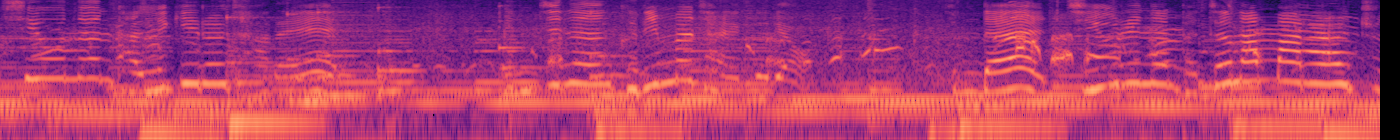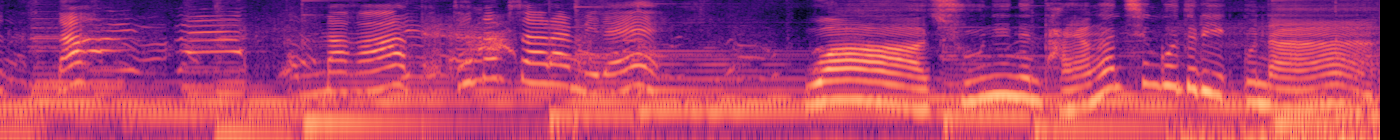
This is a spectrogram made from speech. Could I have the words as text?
시우는 달리기를 잘해. 민지는 그림을 잘 그려. 근데 지율이는 베트남 말을 할 줄 안다. 엄마가 베트남 사람이래. 와, 주은이는 다양한 친구들이 있구나.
